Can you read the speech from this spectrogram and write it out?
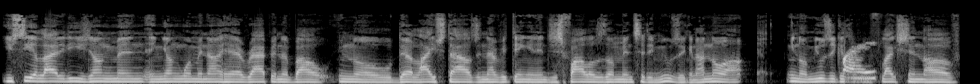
you see a lot of these young men and young women out here rapping about you know their lifestyles and everything, and it just follows them into the music. And I know, uh, you know, music is right. a reflection of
